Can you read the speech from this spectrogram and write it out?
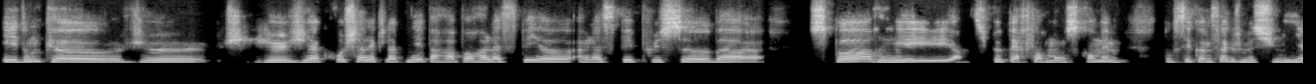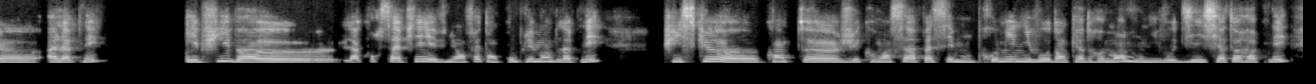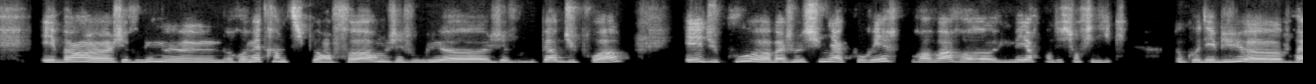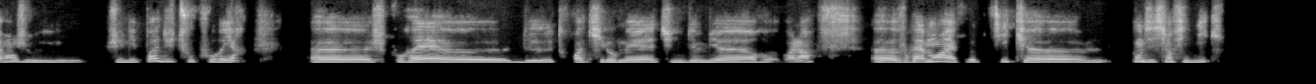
et donc euh, je j'ai accroché avec l'apnée par rapport à l'aspect euh, à l'aspect plus euh, bah, sport et un petit peu performance quand même. Donc c'est comme ça que je me suis mis euh, à l'apnée. Et puis bah la course à pied est venue en fait en complément de l'apnée puisque euh, quand euh, j'ai commencé à passer mon premier niveau d'encadrement, mon niveau d'initiateur apnée, eh ben euh, j'ai voulu me, me, remettre un petit peu en forme, j'ai voulu j'ai voulu perdre du poids et du coup bah, je me suis mis à courir pour avoir une meilleure condition physique. Donc au début vraiment je n'aimais pas du tout courir. Euh, je pourrais euh, deux, trois kilomètres, une demi-heure, euh, voilà. Euh, vraiment avec l'optique euh, condition physique.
